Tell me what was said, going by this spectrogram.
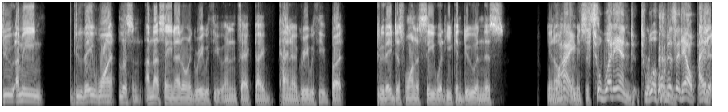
Do I mean do they want listen, I'm not saying I don't agree with you. And in fact, I kind of agree with you, but do they just want to see what he can do in this you know, Why? I mean just to what end? To wh- who does it help? I,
